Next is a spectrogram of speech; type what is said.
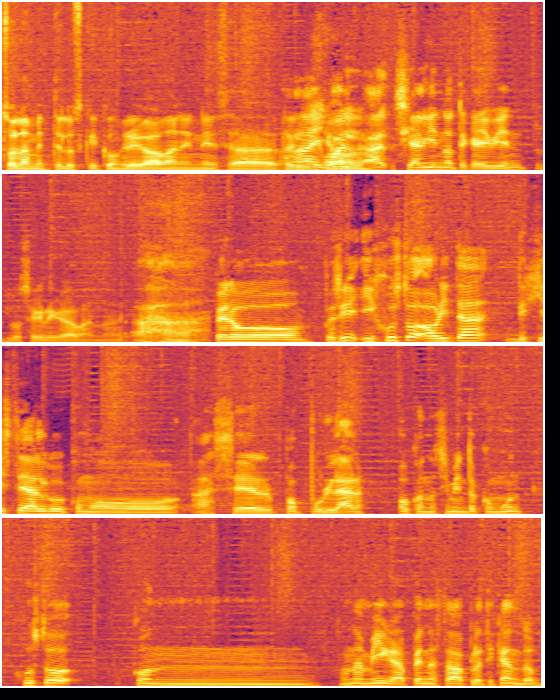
solamente los que congregaban en esa religión. Ah, igual, ah, si alguien no te cae bien, pues lo segregaban, ¿no? Ajá. Pero, pues sí, y justo ahorita dijiste algo como hacer popular o conocimiento común. Justo con una amiga apenas estaba platicando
